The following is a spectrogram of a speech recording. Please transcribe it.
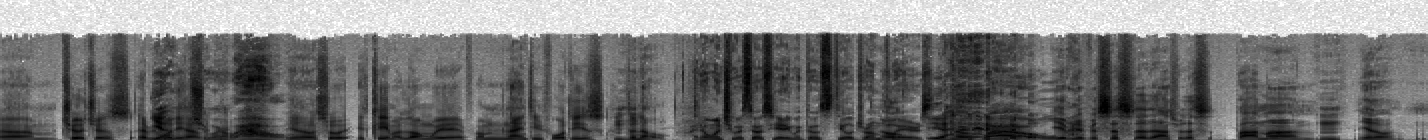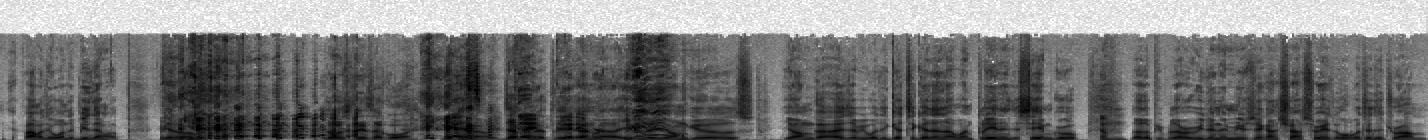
um, churches. Everybody Yeah, have sure. it now. Wow. You know, so it came a long way from 1940s to Mhm. now. I don't want you associating with those steel drum No. players. Yeah. No. Wow. Even if your sister dance with a pan man, Mm. you know, your family want to beat them up. You know, those days are gone. Yes. You know, definitely. good, and And, uh, even the young girls, young guys, everybody get together now and playing in the same group. Um, A lot of people are reading the music and transferring it over to the drum,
